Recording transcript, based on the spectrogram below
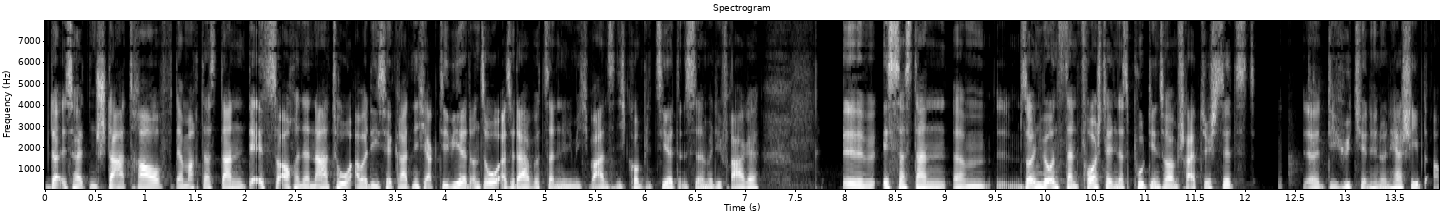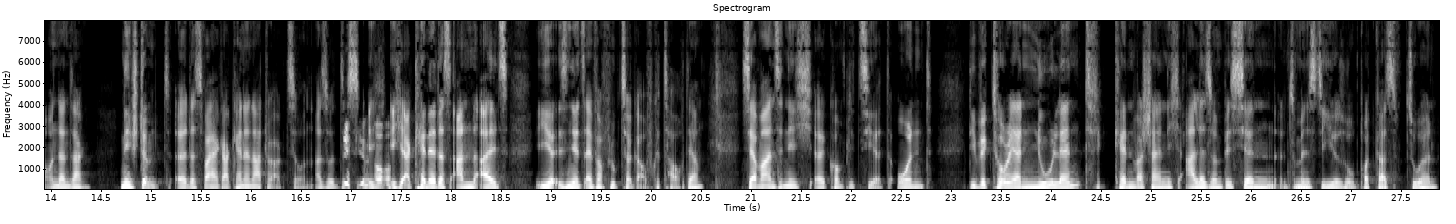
da ist halt ein Staat drauf, der macht das dann, der ist zwar auch in der NATO, aber die ist ja gerade nicht aktiviert und so. Also da wird's dann nämlich wahnsinnig kompliziert. Dann ist dann immer die Frage, äh, ist das dann, ähm, sollen wir uns dann vorstellen, dass Putin so am Schreibtisch sitzt, äh, die Hütchen hin und her schiebt und dann sagt, nee, stimmt, äh, das war ja gar keine NATO-Aktion. Also das, genau. ich, ich erkenne das an, als hier sind jetzt einfach Flugzeuge aufgetaucht, ja. Ist ja wahnsinnig äh, kompliziert. Und die Victoria Newland kennen wahrscheinlich alle so ein bisschen, zumindest die hier so Podcast zuhören,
